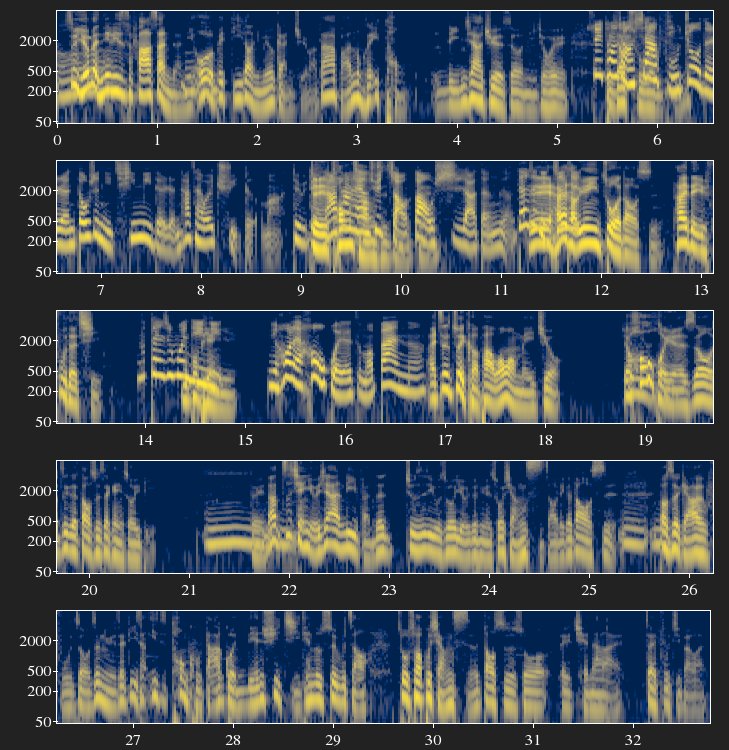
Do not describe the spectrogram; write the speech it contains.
所以原本念力是发散的，你偶尔被滴到，你没有感觉嘛？但他把它弄成一桶淋下去的时候，你就会。所以通常下符咒的人都是你亲密的人，他才会取得嘛，对不对？然后他还要去找道士啊等等。但是你还要找愿意做的道士，他还得付得起。那但是问题你你后来后悔了怎么办呢？哎，这是最可怕，往往没救。就后悔的时候，这个道士再给你收一笔。嗯，对，那之前有一些案例，反正就是，例如说有一个女人说想死，找了一个道士，嗯，道士给她个符咒，这女人在地上一直痛苦打滚，连续几天都睡不着，做说不想死，道士说，哎，钱拿来，再付几百万。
